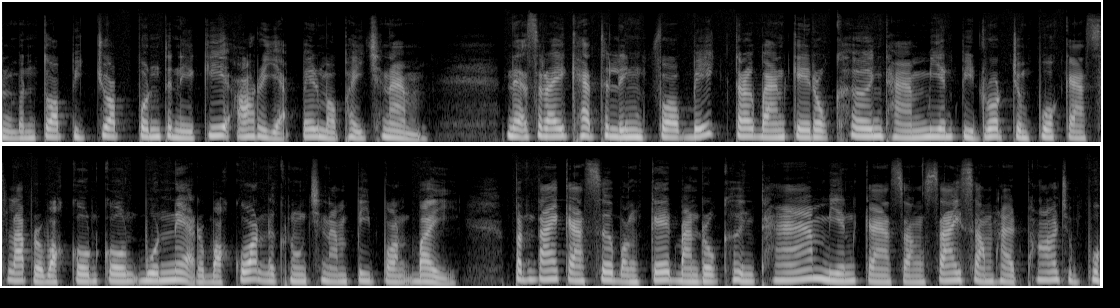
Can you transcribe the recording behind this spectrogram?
ណ្ឌបន្ទាប់ពីជាប់ពន្ធនាគារអស់រយៈពេល20ឆ្នាំអ្នកស្រី Kathleen Forbig ត្រូវបានគេរកឃើញថាមានពិរុទ្ធចំពោះការស្លាប់របស់កូនកូន4នាក់របស់គាត់នៅក្នុងឆ្នាំ2003 ប៉ុន្តែការស៊ើបអង្កេតបានរកឃើញថាមានការសង្ស័យសមហេតុផលចំពោះ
